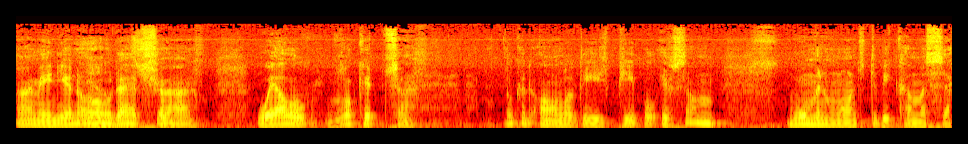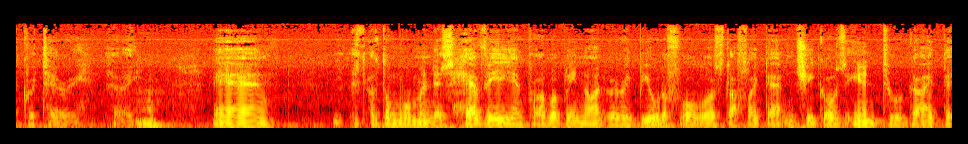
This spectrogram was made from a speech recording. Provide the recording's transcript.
I mean, you know, Yeah, that's that's, uh, well. Look at uh, look at all of these people. If some woman wants to become a secretary, say, Mm. and the woman is heavy and probably not very beautiful or stuff like that, and she goes into a guy to,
